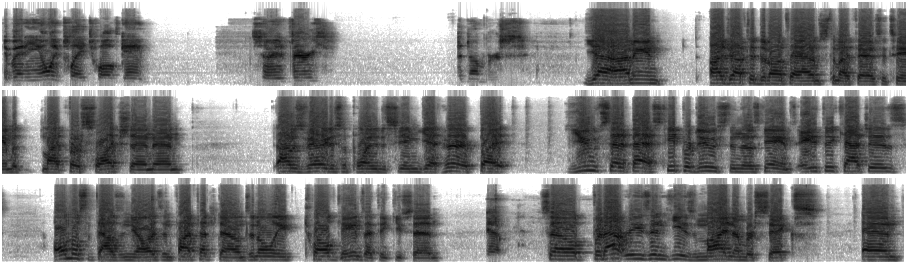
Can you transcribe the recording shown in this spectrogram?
but he only played twelve games, so it varies the numbers. Yeah, I mean, I drafted Davante Adams to my fantasy team with my first selection, and I was very disappointed to see him get hurt. But you said it best. He produced in those games 83 catches, almost a 1,000 yards, and five touchdowns in only 12 games, I think you said. Yep. So, for that reason, he is my number six. And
